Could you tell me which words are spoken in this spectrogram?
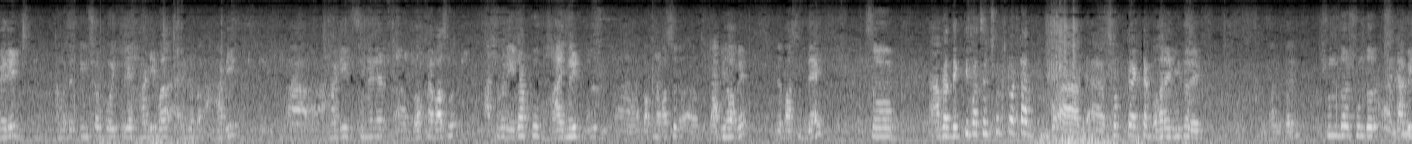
মেরিট আমাদের তিনশো পঁয়ত্রিশ হাডি বা হাডি হাডি সিমেন্টের বকনা বাসু আশা করি এটা খুব হাই মেরিট বকনা আহ, দাবি হবে যে বাসুর দেয়। সো আমরা দেখতে পাচ্ছেন ছোট্ট একটা ছোট্ট একটা ঘরের ভিতরে সুন্দর সুন্দর গাভী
